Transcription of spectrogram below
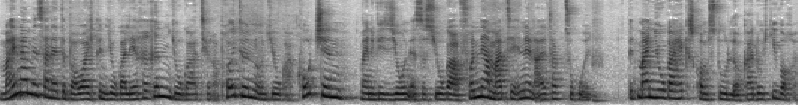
Mein Name ist Annette Bauer, ich bin Yogalehrerin, Yogatherapeutin und Yoga-Coachin. Meine Vision ist es, Yoga von der Matte in den Alltag zu holen. Mit meinen Yoga-Hacks kommst du locker durch die Woche.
